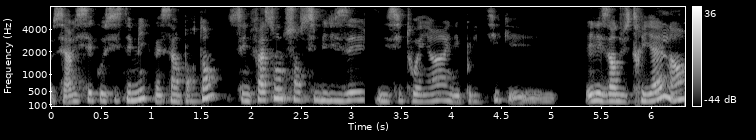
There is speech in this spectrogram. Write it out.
service écosystémique, mais c'est important. C'est une façon de sensibiliser les citoyens et les politiques et, les industriels. Hein.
